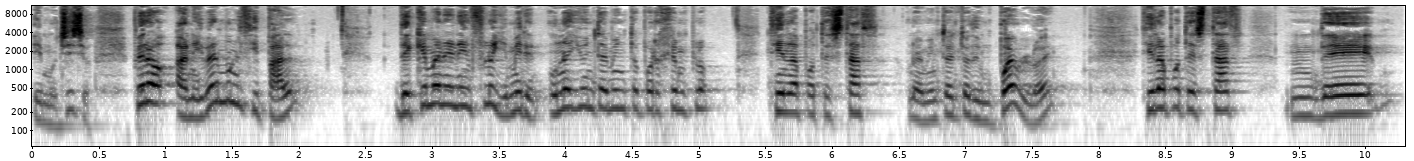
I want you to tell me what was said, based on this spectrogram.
y muchísimo. Pero a nivel municipal, ¿de qué manera influye? Miren, un ayuntamiento, por ejemplo, tiene la potestad, un ayuntamiento de un pueblo, ¿eh? tiene la potestad de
